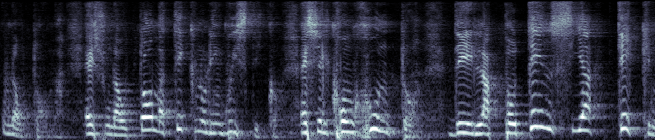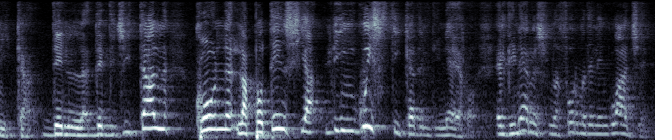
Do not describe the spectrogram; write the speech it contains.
un automa, es un automa tecnolingüístico, es el conjunto de la potencia técnica del, del digital con la potencia lingüística del dinero. El dinero es una forma de lenguaje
